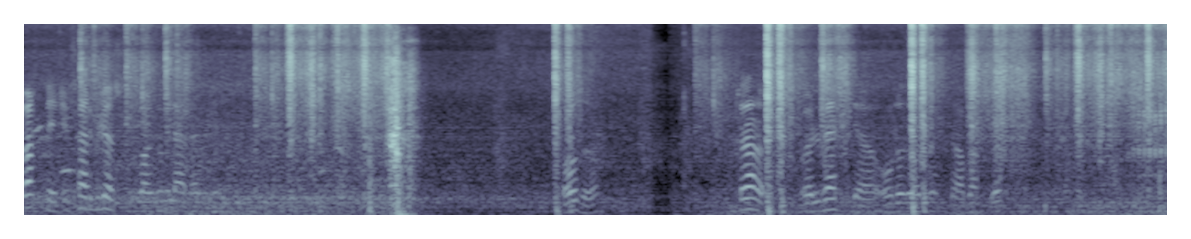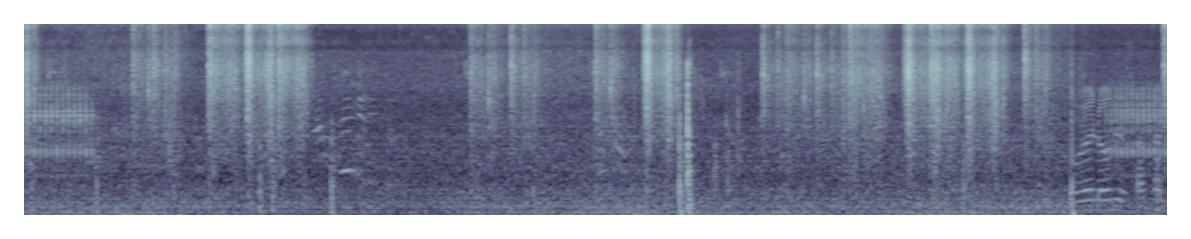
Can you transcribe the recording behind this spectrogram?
Bak Necip sen biliyorsun bilerden biri. Oldu. Sıra ölmez ya. Orada da ölmez ya. Bak ya. Bu böyle oluyor zaten. de.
